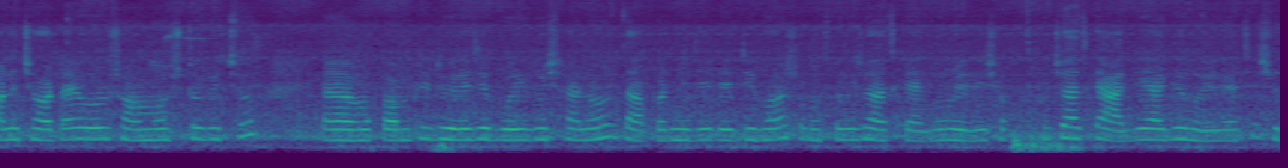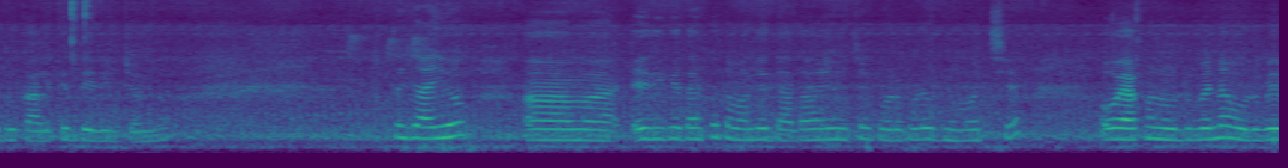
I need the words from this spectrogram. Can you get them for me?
মানে ছটায় ওর সমস্ত কিছু কমপ্লিট হয়ে গেছে, বই গুছানো, তারপর নিজে রেডি হওয়া, সমস্ত কিছু আজকে একদম রেডি সব কিছু আজকে আগে আগে হয়ে গেছে, শুধু কালকে দেরির জন্য। তো যাই হোক এদিকে দেখো তোমাদের দাদা দাদাভাই হচ্ছে পড়ে পড়ে ঘুমোচ্ছে। ও এখন উঠবে না, উঠবে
